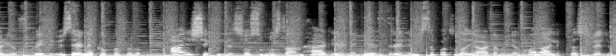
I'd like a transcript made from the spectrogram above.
Diğer yufkayı da üzerine kapatalım. Aynı şekilde sosumuzdan her yerine gezdirelim, spatula yardımıyla kolaylıkla sürelim.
